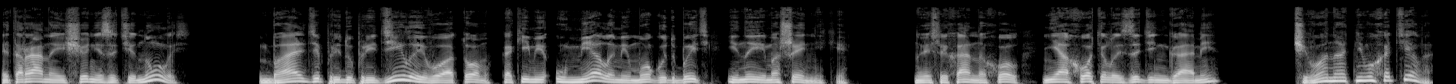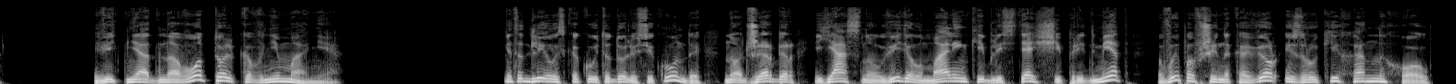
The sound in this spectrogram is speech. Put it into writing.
эта рана еще не затянулась. Бальди предупредила его о том, какими умелыми могут быть иные мошенники. Но если Ханна Холл не охотилась за деньгами, чего она от него хотела? Ведь ни одного только внимания. Это длилось какую-то долю секунды, но Джербер ясно увидел маленький блестящий предмет, выпавший на ковер из руки Ханны Холл.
